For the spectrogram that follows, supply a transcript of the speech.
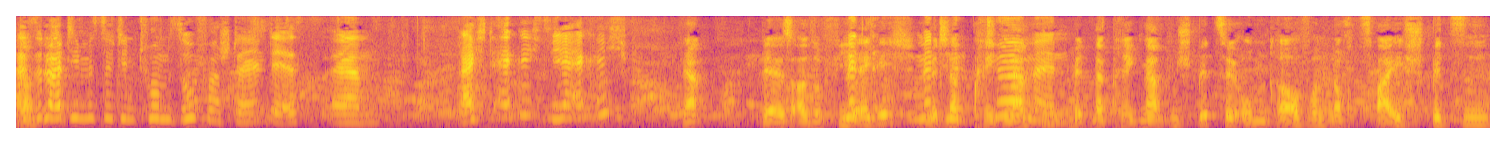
Also Leute, ihr müsst euch den Turm so vorstellen, der ist ähm, rechteckig, viereckig. Ja, der ist also viereckig mit, mit einer, prägnanten, mit einer prägnanten Spitze oben drauf und noch zwei spitzen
